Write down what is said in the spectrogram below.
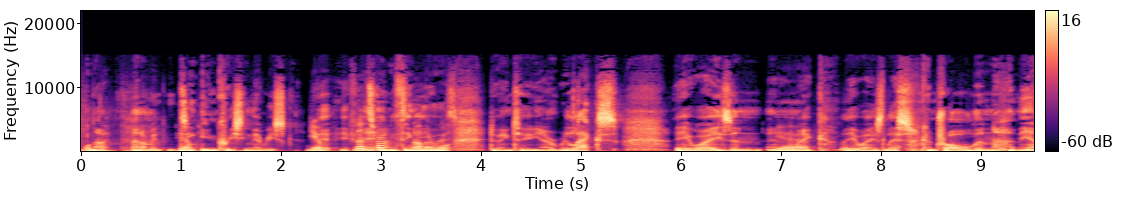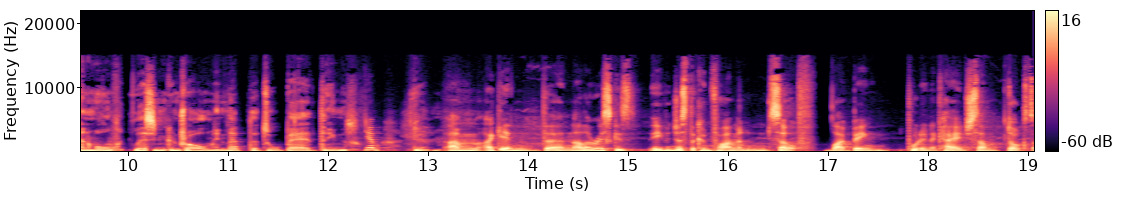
No, and I mean it's Yeah. increasing their risk. Yep. if That's right. It's anything that you're risk. doing to you know relax airways and, and Yeah. make airways less controlled and, and the animal less in control. I mean that, that's all bad things. Yep. Yeah. Um, again, the another risk is even just the confinement itself, like being put in a cage. Some dogs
